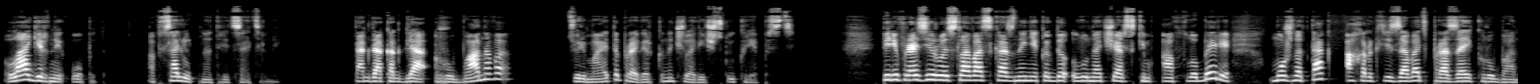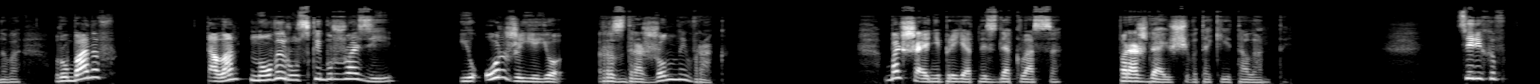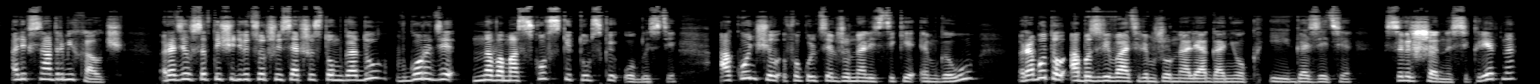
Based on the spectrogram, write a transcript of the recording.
лагерный опыт — абсолютно отрицательный. Тогда как для Рубанова тюрьма — это проверка на человеческую крепость. Перефразируя слова, сказанные некогда луначарским о Флобере, можно так охарактеризовать прозаика Рубанова. Рубанов — талант новой русской буржуазии, и он же ее раздраженный враг большая неприятность для класса, порождающего такие таланты. Терехов Александр Михайлович родился в 1966 году в городе Новомосковске Тульской области, окончил факультет журналистики МГУ, работал обозревателем в журнале «Огонек» и газете «Совершенно секретно»,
